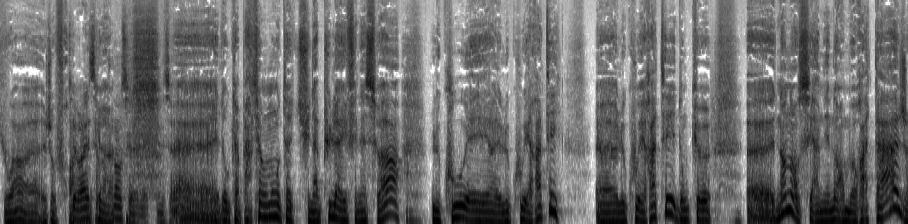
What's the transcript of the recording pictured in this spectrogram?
tu vois, euh, Geoffroy. C'est vrai, c'est vrai. Euh, donc à partir du moment où tu n'as plus la FNSEA, le coup est le coup est raté. Euh, le coup est raté. Donc euh, non, non, c'est un énorme ratage.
